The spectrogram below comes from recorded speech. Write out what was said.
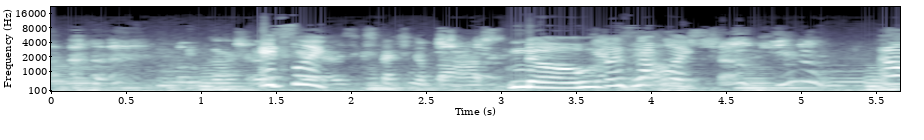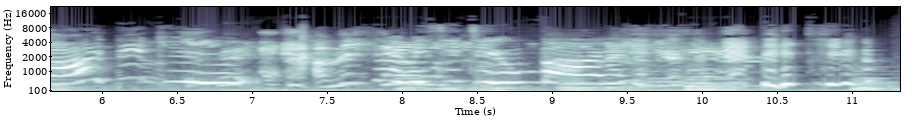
Oh gosh, I It's scared. like- I was expecting a bob. No, it's not like. So cute. Aw, thank you. I miss you. I miss you too. I Bye. love your hair. Thank you.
